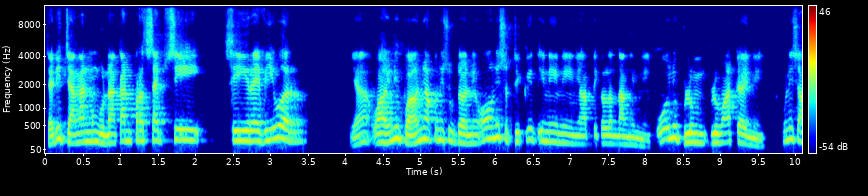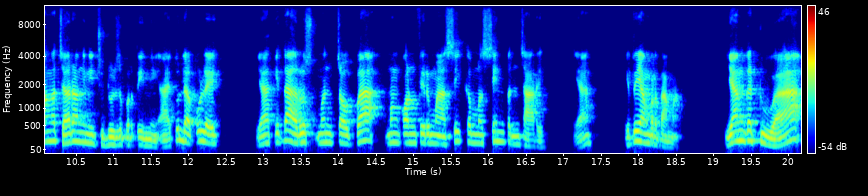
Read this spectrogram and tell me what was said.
jadi jangan menggunakan persepsi si reviewer ya wah ini banyak ini sudah nih. Oh ini sedikit ini ini, ini artikel tentang ini. Oh ini belum belum ada ini. Ini sangat jarang ini judul seperti ini. Nah itu tidak boleh. Ya kita harus mencoba mengkonfirmasi ke mesin pencari. Ya itu yang pertama. Yang kedua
